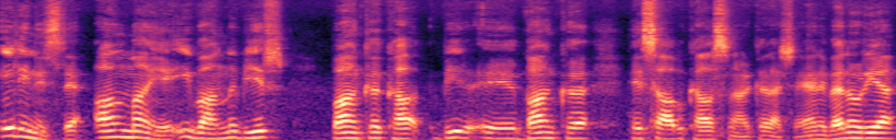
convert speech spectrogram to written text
elinizde Almanya IBAN'lı bir banka bir e, banka hesabı kalsın arkadaşlar. Yani ben oraya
